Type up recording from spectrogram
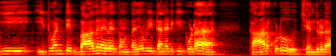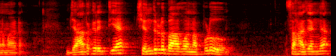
ఈ ఇటువంటి బాధలు ఏవైతే ఉంటాయో వీటన్నిటికీ కూడా కారకుడు చంద్రుడు అనమాట జాతకరీత్యా చంద్రుడు బాగున్నప్పుడు సహజంగా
